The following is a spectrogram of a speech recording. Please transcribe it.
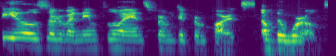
feel sort of an influence from different parts of the world.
